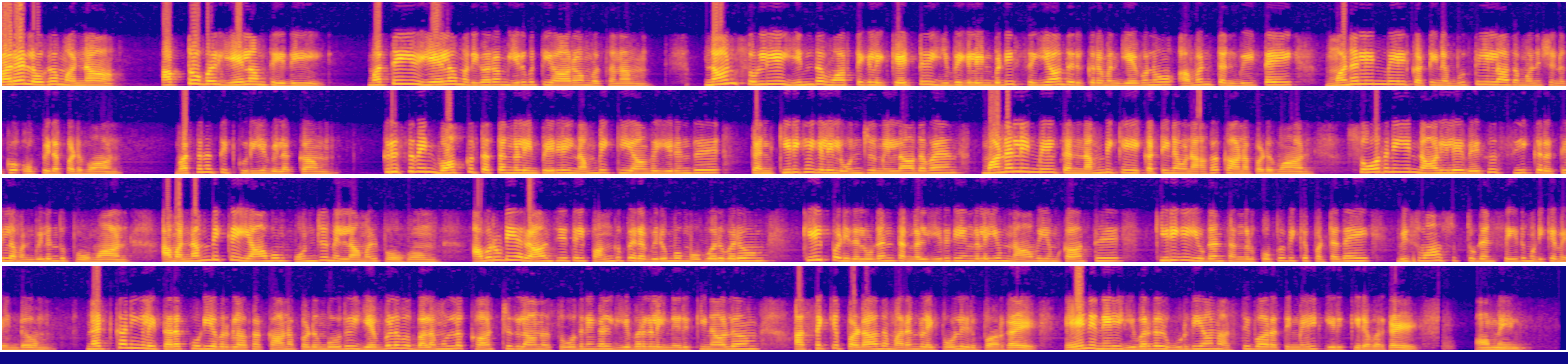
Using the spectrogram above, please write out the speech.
பரலோக மன்னா அக்டோபர் ஏழாம் தேதி மத்தேயு ஏழாம் அதிகாரம் இருபத்தி ஆறாம் வசனம். நான் சொல்லிய இந்த வார்த்தைகளை கேட்டு இவைகளின்படி செய்யாதிருக்கிறவன் எவனோ அவன் தன் வீட்டை மணலின் மேல் கட்டின புத்தி இல்லாத மனுஷனுக்கு ஒப்பிடப்படுவான். வசனத்திற்குரிய விளக்கம். கிறிஸ்துவின் வாக்கு தத்தங்களின் பேரில் நம்பிக்கையாக இருந்து தன் கிரிகைகளில் ஒன்றுமில்லாதவன் மணலின் மேல் தன் நம்பிக்கையை கட்டினவனாக காணப்படுவான். சோதனையின் நாளிலே வெகு சீக்கிரத்தில் அவன் விழுந்து போவான். அவன் நம்பிக்கை யாவும் ஒன்றுமில்லாமல் போகும். அவருடைய ராஜ்யத்தில் பங்கு பெற விரும்பும் ஒவ்வொருவரும் கீழ்ப்படிதலுடன் தங்கள் இருதயங்களையும் நாவையும் காத்து கிரிகையுடன் தங்களுக்கு ஒப்புவிக்கப்பட்டதை விசுவாசத்துடன் செய்து முடிக்க வேண்டும். நற்கனிகளை தரக்கூடியவர்களாக காணப்படும் போது எவ்வளவு பலமுள்ள காற்றுகளான சோதனைகள் இவர்களை நெருக்கினாலும் அசைக்கப்படாத மரங்களைப் போல் இருப்பார்கள். ஏனெனில் இவர்கள் உறுதியான அஸ்திபாரத்தின் மேல் இருக்கிறவர்கள். ஆமேன்.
